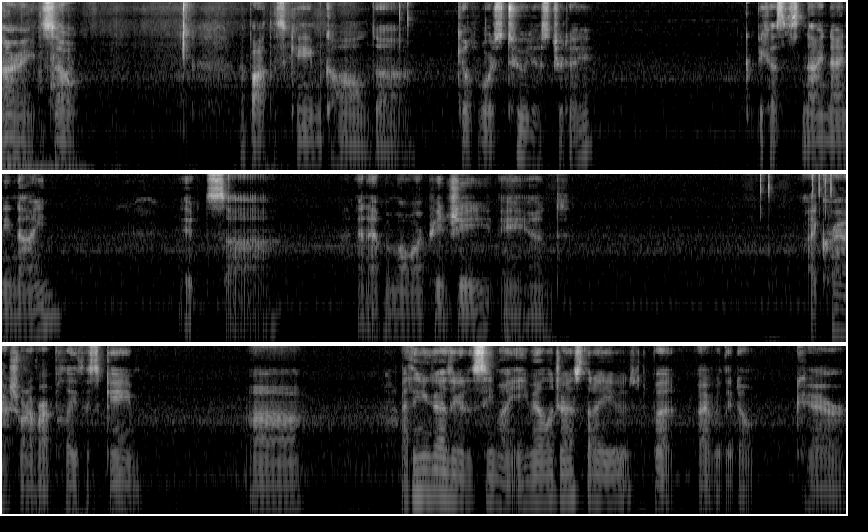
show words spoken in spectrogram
Alright, so I bought this game called uh, Guild Wars 2 yesterday because it's $9.99. It's uh, an MMORPG and I crash whenever I play this game. Uh, I think you guys are going to see my email address that I used, but I really don't care.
